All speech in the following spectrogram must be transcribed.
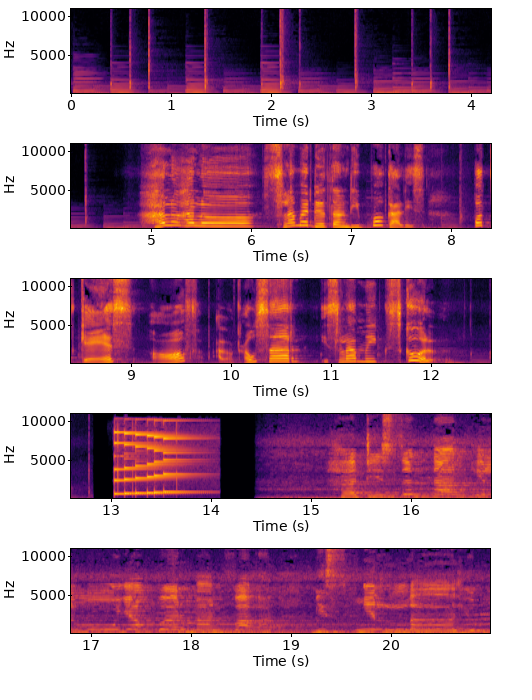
Halo halo, selamat datang di Pokalis Podcast of Al Kausar Islamic School. Hadis tentang ilmu yang bermanfaat. Bismillahirrahmanirrahim.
